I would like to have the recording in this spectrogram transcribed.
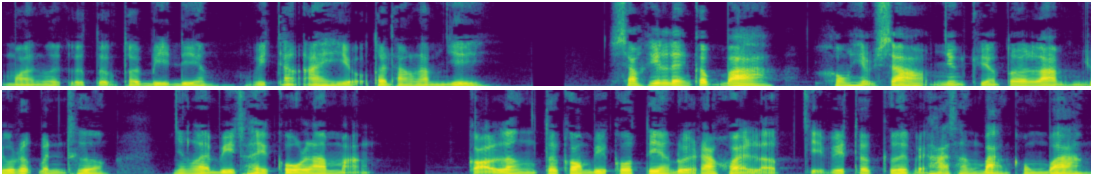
mọi người cứ tưởng tôi bị điên vì chẳng ai hiểu tôi đang làm gì. Sau khi lên cấp 3, không hiểu sao những chuyện tôi làm dù rất bình thường nhưng lại bị thầy cô la mắng. Có lần tôi còn bị cô Tiên đuổi ra khỏi lớp chỉ vì tôi cười với hai thằng bạn cùng bàn.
